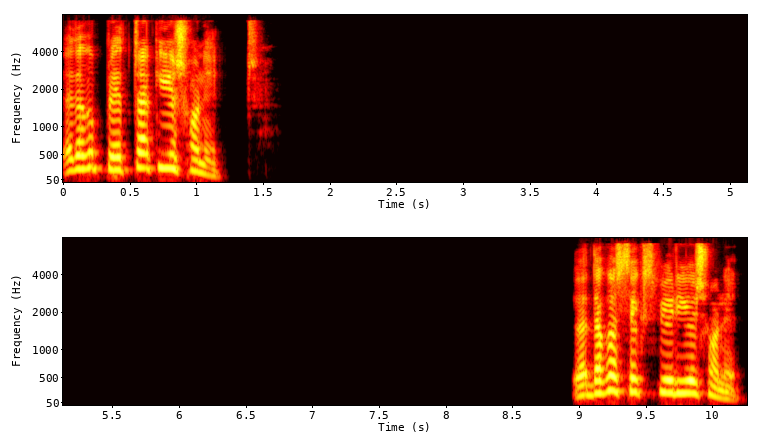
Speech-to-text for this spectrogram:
দেখো প্রেত্রাকীয় সনেট। এবার দেখো শেক্সপিয়ারীয় সনেট।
